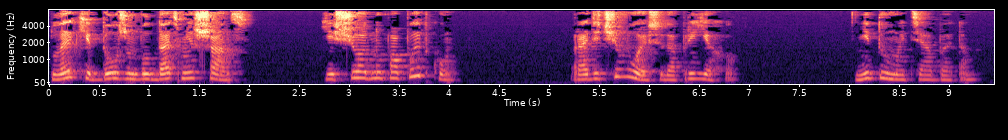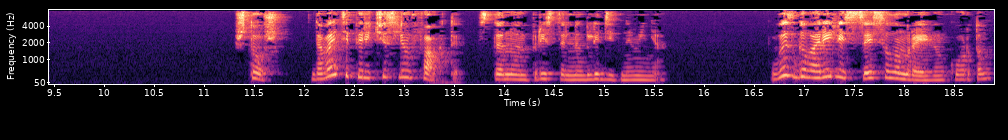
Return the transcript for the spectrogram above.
Блэкет должен был дать мне шанс. Еще одну попытку? Ради чего я сюда приехал? Не думайте об этом. Что ж, давайте перечислим факты. Стэнуэн пристально глядит на меня. Вы сговорились с Сесилом Рейвенкортом,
